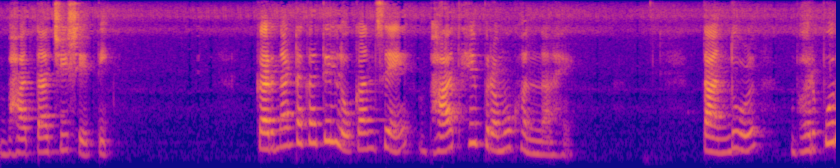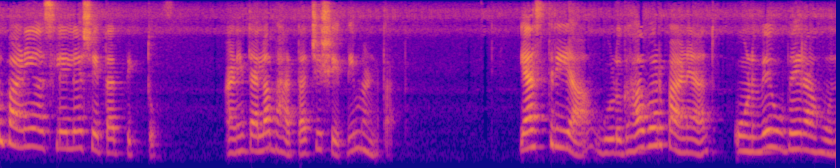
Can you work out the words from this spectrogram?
भाताची शेती. कर्नाटकातील लोकांचे भात हे प्रमुख अन्न आहे. तांदूळ भरपूर पाणी असलेल्या शेतात पिकतो. आणि त्याला भाताची शेती म्हणतात. या स्त्रिया गुडघाभर पाण्यात ओणवे उभे राहून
